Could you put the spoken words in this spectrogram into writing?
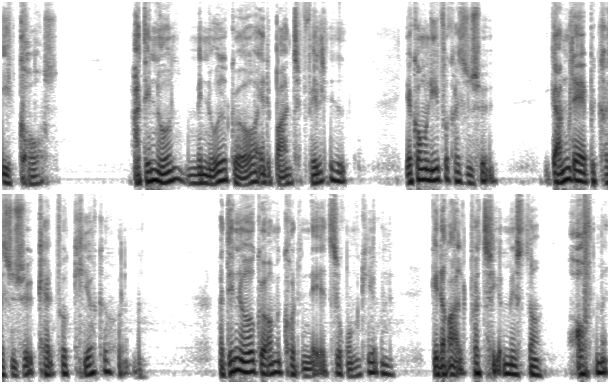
i et kors? Har det noget med noget at gøre? Er det bare en tilfældighed? Jeg kommer lige fra Christiansø. I gamle dage blev Christiansø kaldt for Kirkeholmen. Har det noget at gøre med koordinat til rundkirkerne? Generalkvartermester Hoffmann,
